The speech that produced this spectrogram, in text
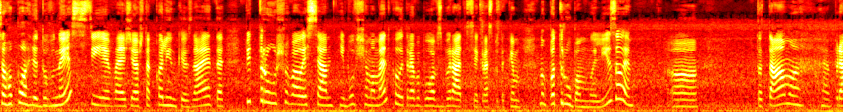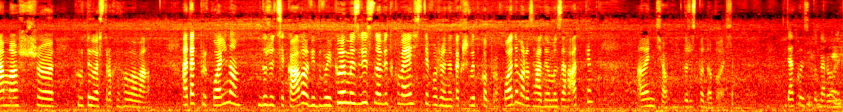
цього погляду вниз з цієї вежі, аж так колінки, знаєте, підтрушувалися. І був ще момент, коли треба було взбиратися якраз по таким, ну, по трубам ми лізали. То там прямо аж крутилась трохи голова. А так прикольно, дуже цікаво. Відвикли ми, звісно, від квестів. Уже не так швидко проходимо, розгадуємо загадки. Але нічого, дуже сподобалося. Дякую за подарунок.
